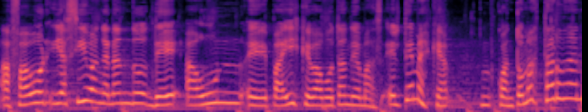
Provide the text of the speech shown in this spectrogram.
a favor. Y así van ganando de a un eh, país que va votando y demás. El tema es que cuanto más tardan,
